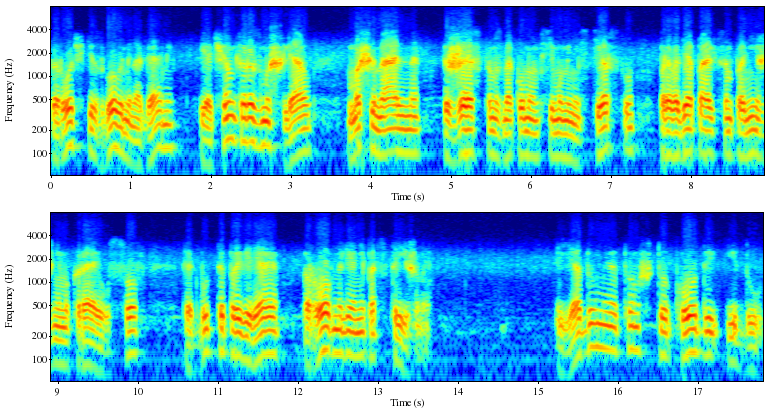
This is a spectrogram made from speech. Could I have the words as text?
сорочке с голыми ногами и о чем-то размышлял, машинально, жестом, знакомым всему министерству, проводя пальцем по нижнему краю усов, как будто проверяя, ровно ли они подстрижены. «Я думаю о том, что годы идут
